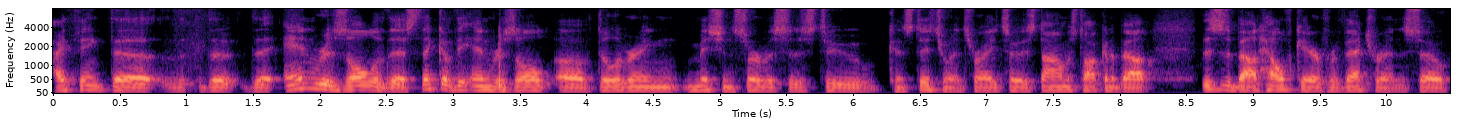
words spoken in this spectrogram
I think the, the the end result of this, think of the end result of delivering mission services to constituents, right? So as Dom was talking about, this is about healthcare for veterans. So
